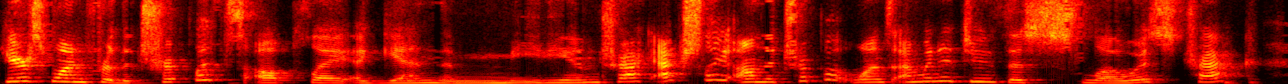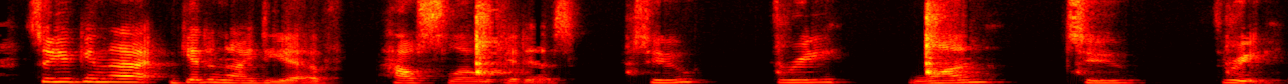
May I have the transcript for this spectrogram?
Here's one for the triplets. I'll play again the medium track. Actually on the triplet ones, I'm going to do the slowest track. So you can uh, get an idea of how slow it is. Two, three, one, two, three.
